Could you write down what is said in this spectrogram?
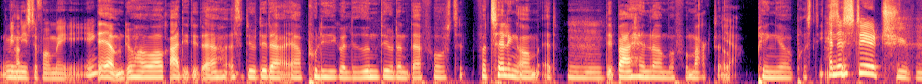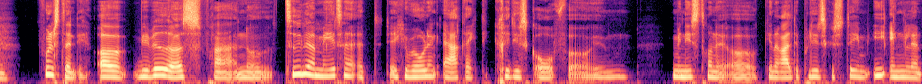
Minister for magi, ikke? Ja, men du har jo også ret i det der. Altså, det er jo det, der er politikerleden. Det er jo den der fortælling om, at Mm-hmm. det bare handler om at få magt og Ja. penge og prestige. Han er stereotypen. Fuldstændig. Og vi ved også fra noget tidligere meta, at J.K. Rowling er rigtig kritisk over for øhm, ministerne og generelt det politiske system i England.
